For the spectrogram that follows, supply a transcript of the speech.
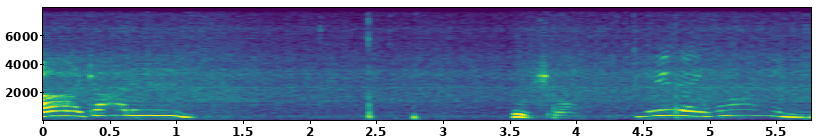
I got him! Who's gone? Yeah, I won!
